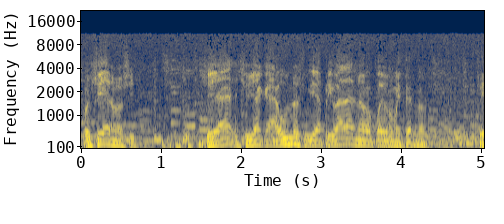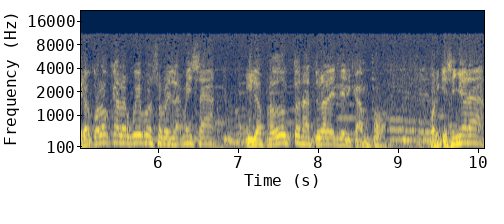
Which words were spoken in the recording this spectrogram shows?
Pues eso ya no lo sé. Eso ya, eso ya cada uno, su vida privada, no podemos meternos. Pero coloca los huevos sobre la mesa y los productos naturales del campo. Porque, señora,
